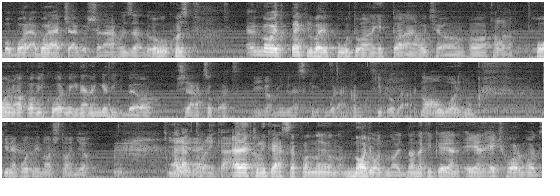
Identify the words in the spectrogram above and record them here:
ba- bará- barátságosan áll hozzá a dolgokhoz. Majd megpróbáljuk pótolni itt talán, hogyha ha Holnap. holnap, amikor még nem engedik be a srácokat. Így van. Még lesz két óránk, amikor kipróbáljuk. Na, ugorjunk. Kinek volt még nagy standja? Elektronikát. Elektronikásznak van nagyon, nagyon nagy, na nekik ilyen, ilyen egyharmad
